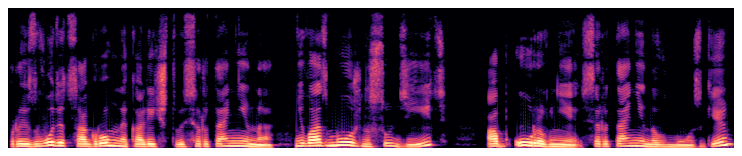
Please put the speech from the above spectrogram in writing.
производится огромное количество серотонина. Невозможно судить об уровне серотонина в мозге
